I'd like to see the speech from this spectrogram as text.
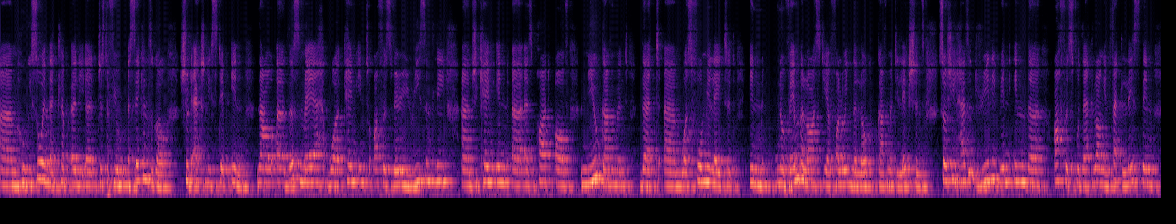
um, who we saw in that clip earlier, uh, just a few seconds ago, should actually step in. Now, uh, this mayor came into office very recently. Um, she came in uh, as part of new government that um, was formulated in November last year following the local government elections. So she hasn't really been in the office for that long. In fact, less than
